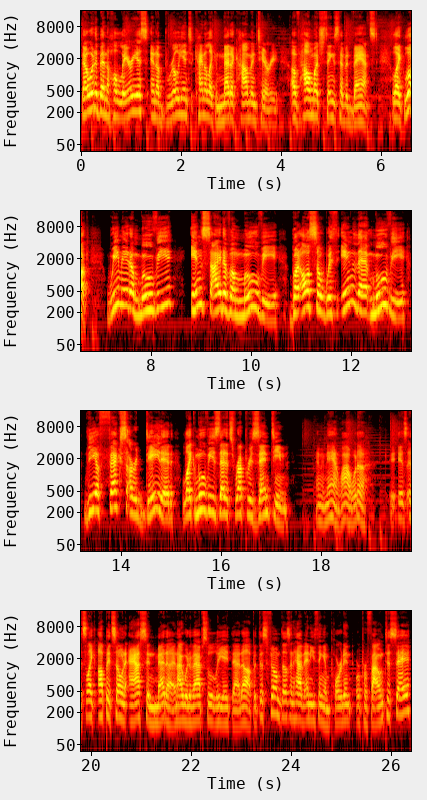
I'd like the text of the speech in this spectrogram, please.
That would have been hilarious and a brilliant kind of like meta commentary of how much things have advanced. Like, look, we made a movie inside of a movie, but also within that movie, the effects are dated like movies that it's representing. I mean, man, wow, what a. It's, it's like up its own ass in meta, and I would have absolutely ate that up. But this film doesn't have anything important or profound to say.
